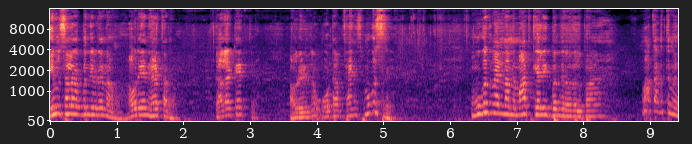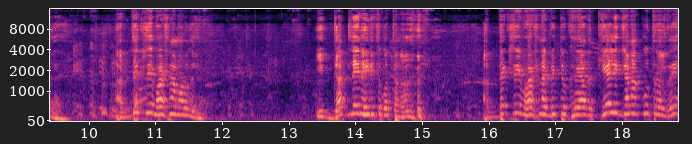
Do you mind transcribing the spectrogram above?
ನಿಮ್ಮ ಸಲುವಾಗಿ ಬಂದಿವ್ರಿ ನಾವು. ಅವ್ರು ಏನು ಹೇಳ್ತಾರೆ? ಗಲಾಟೆ ಐತೆ ಅವ್ರು ಹೇಳಿದ್ರು ಓಟ್ ಆಫ್ ಥ್ಯಾಂಕ್ಸ್ ಮುಗಿಸ್ರಿ. ಮುಗಿದ ಮೇಲೆ ನನ್ನ ಮಾತು ಕೇಳಿಗೆ ಬಂದಿರೋದಲ್ಪ ಮಾತಾಡ್ತೀನಲ್ಲ. ಅಧ್ಯಕ್ಷರಿಗೆ ಭಾಷಣ ಮಾಡೋದಿಲ್ಲ. ಈ ಗದ್ಲೇನು ಹಿಡಿತು ಗೊತ್ತನ? ಅಧ್ಯಕ್ಷರಿಗೆ ಭಾಷಣ ಬಿಟ್ಟು ಖರೆ ಅದು ಕೇಳಿ ಜನ ಕೂತ್ರಲ್ರಿ.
